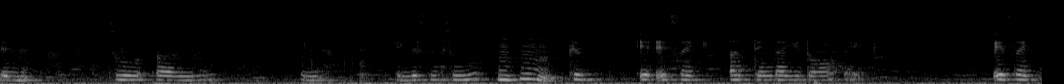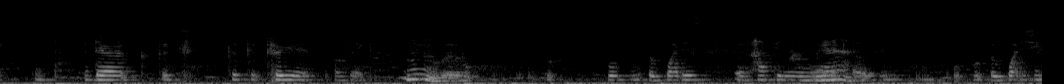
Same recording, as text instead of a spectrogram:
li- li- to um li- listen to me Mm-hmm. because it, it's like a thing that you don't like it's like they're c- c- c- curious of like Mm. w- w- w- what is uh, happening like, Yeah. um, w- w- what is she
